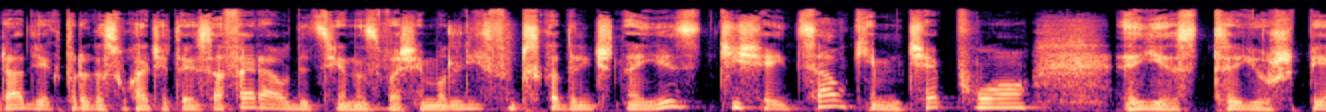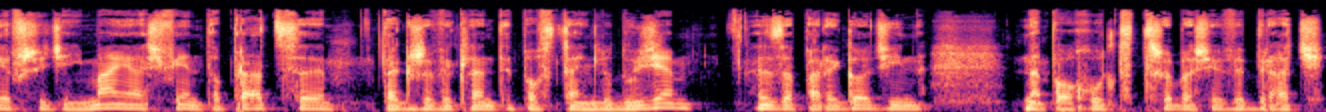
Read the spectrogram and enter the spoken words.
Radia, którego słuchacie, to jest Afera. Audycja nazywa się Modlitwy Psychodeliczne. Jest dzisiaj całkiem ciepło. Y, Jest już pierwszy dzień maja, święto pracy, także wyklęty powstań ludu ziem. Za parę godzin na pochód trzeba się wybrać,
